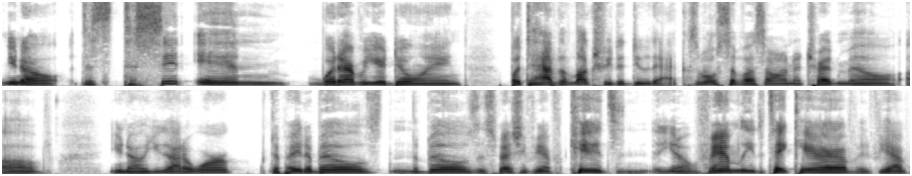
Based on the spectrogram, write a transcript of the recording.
you know, just to sit in whatever you're doing, but to have the luxury to do that because most of us are on a treadmill of, you know, you got to work, to pay the bills and the bills especially if you have kids and you know family to take care of if you have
